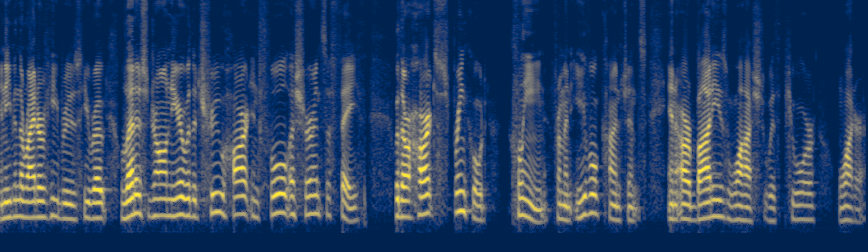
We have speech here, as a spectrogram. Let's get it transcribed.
And even the writer of Hebrews, he wrote, Let us draw near with a true heart and full assurance of faith, with our hearts sprinkled clean from an evil conscience and our bodies washed with pure water.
